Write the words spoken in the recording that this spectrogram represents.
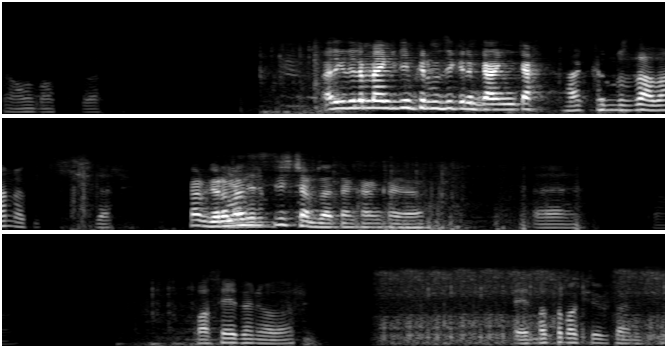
Tamam attılar. Hadi gidelim ben gideyim kırmızıyı kırayım kanka. Ha kırmızıda adam yok iki kişiler. Tamam görünmezlik içeceğim zaten kanka ya. Ee, tamam. Basaya dönüyorlar. Elmasa bakıyor bir tanesi.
